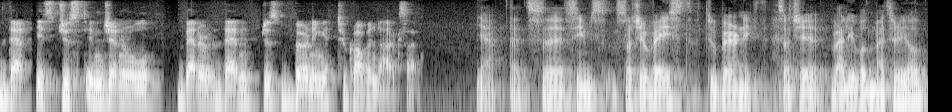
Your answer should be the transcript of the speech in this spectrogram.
that is just in general better than just burning it to carbon dioxide yeah, that uh, seems such a waste to burn it, such a valuable material.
